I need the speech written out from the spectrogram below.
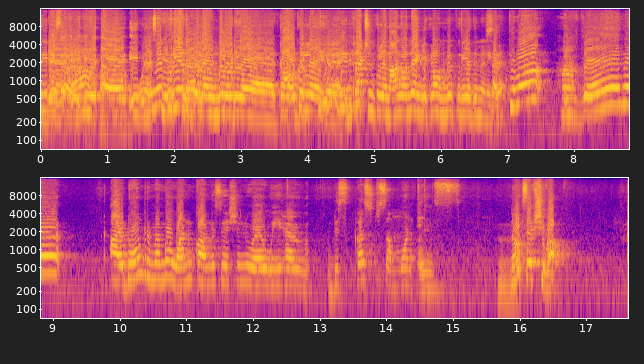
serious ஆ? inner ஒண்ணுமே புரியாது போல உங்களுடைய டாக்குள்ள இன்டராக்ஷனுக்குள்ள நாங்க வந்து எங்களுக்குலாம் ஒண்ணுமே புரியாதுன்னு நினைக்கிறேன் சத்தியமா வேற I don't remember one conversation where we have discussed someone else. No? Except Shiva.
